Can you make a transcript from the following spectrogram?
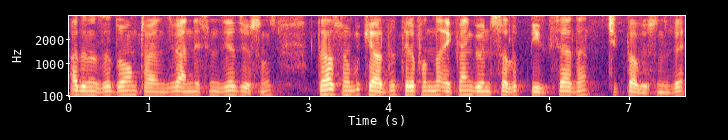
adınızı, doğum tarihinizi ve anne yazıyorsunuz. Daha sonra bu kağıdı telefondan ekran görüntüsü alıp bilgisayardan çıktı alıyorsunuz ve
